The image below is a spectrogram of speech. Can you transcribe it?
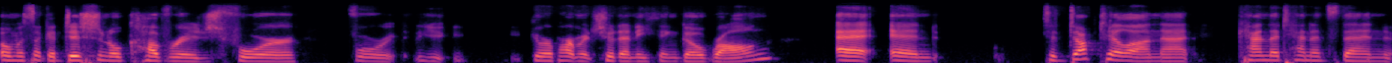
almost like additional coverage for for y- your apartment should anything go wrong and, and to ducktail on that can the tenants then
